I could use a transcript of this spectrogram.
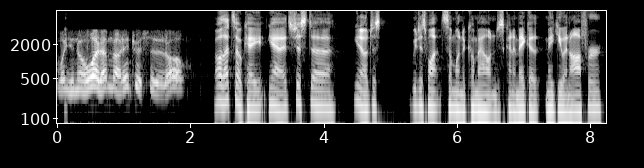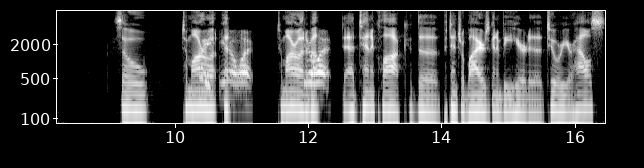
Well, you know what? I'm not interested at all. Oh, that's okay. Yeah, it's just uh, you know, just we just want someone to come out and just kind of make a make you an offer. So tomorrow Hey, you at, know what? tomorrow at You about at 10 o'clock, the potential buyer's going to be here to tour your house.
